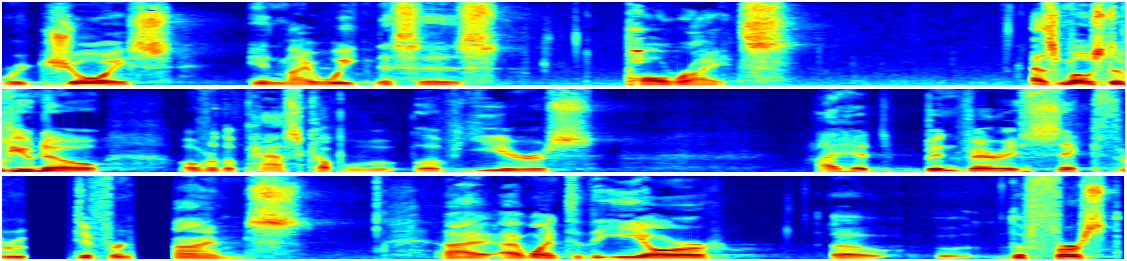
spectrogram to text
rejoice in my weaknesses, Paul writes. As most of you know, over the past couple of years, I had been very sick through different times. I, I went to the ER uh, the first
